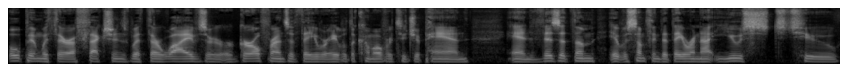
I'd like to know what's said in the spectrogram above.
open with their affections with their wives or, or, girlfriends if they were able to come over to Japan and visit them. It was something that they were not used to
